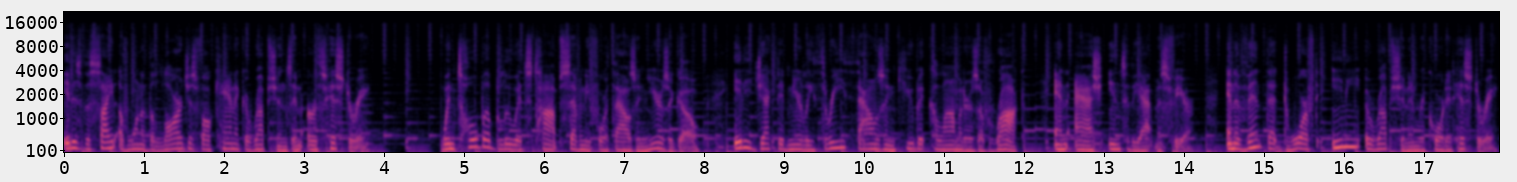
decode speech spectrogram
It is the site of one of the largest volcanic eruptions in Earth's history. When Toba blew its top 74,000 years ago, it ejected nearly 3,000 cubic kilometers of rock and ash into the atmosphere, an event that dwarfed any eruption in recorded history.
